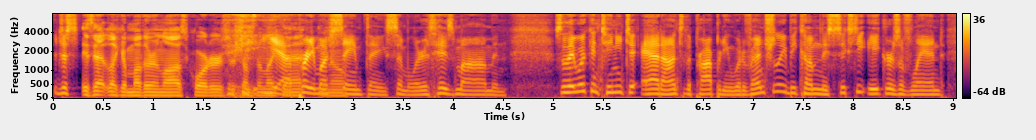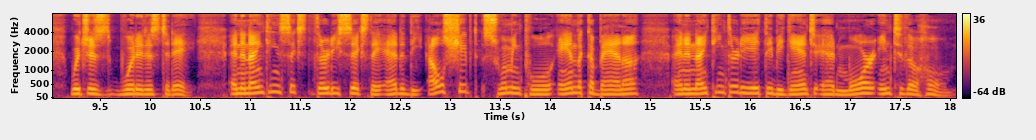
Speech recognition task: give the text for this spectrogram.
it just Is that like a mother-in-law's quarters or something like yeah, that? Yeah, pretty you much know? same thing, similar. It's his mom, and so they would continue to add on to the property and would eventually become the 60 acres of land, which is what it is today. And in 1936, they added the L-shaped swimming pool and the cabana, and in 1938 they began to add more into the home,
